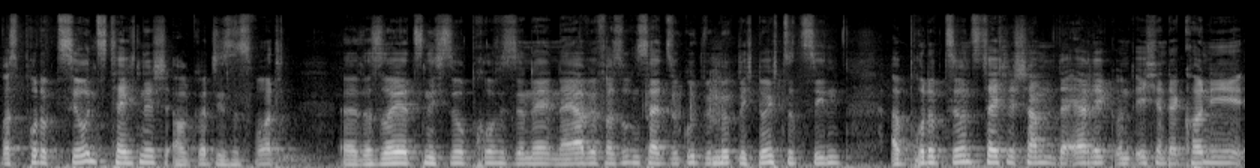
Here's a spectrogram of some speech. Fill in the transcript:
was produktionstechnisch, oh Gott, dieses Wort, äh, das soll jetzt nicht so professionell, naja, wir versuchen es halt so gut wie möglich durchzuziehen. Aber produktionstechnisch haben der Erik und ich und der Conny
